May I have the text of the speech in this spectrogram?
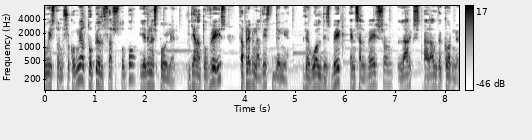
twist στο νοσοκομείο, το οποίο δεν θα σου το πω γιατί είναι spoiler. Για να το βρεις, θα πρέπει να δεις την ταινία. The world is big and salvation lurks around the corner.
